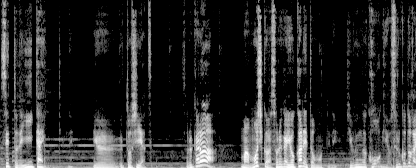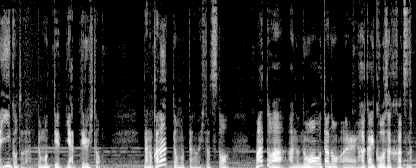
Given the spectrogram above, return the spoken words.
セットで言いたいっていうねいう鬱陶しいやつ。それからまあもしくはそれが良かれと思ってね自分が抗議をすることがいいことだって思ってやってる人なのかなって思ったのが一つと、まあ、あとはあのノアオタの、えー、破壊工作活動。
